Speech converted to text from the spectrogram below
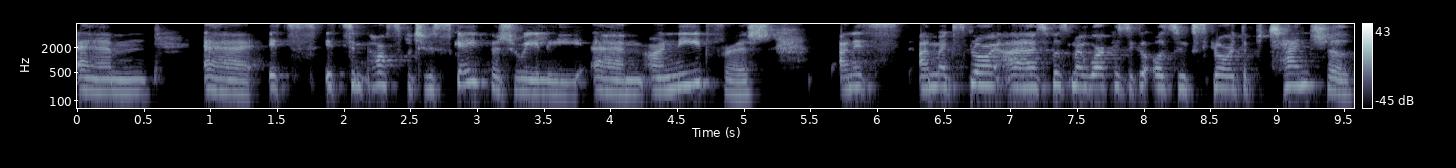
Um, uh, it's it's impossible to escape it really um, our need for it. And it's i'm exploring i suppose my work has also explored the potential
